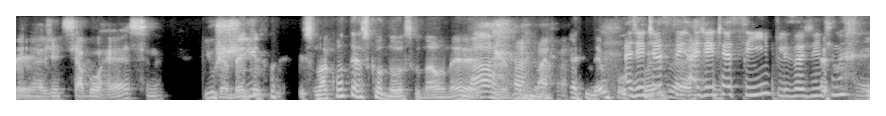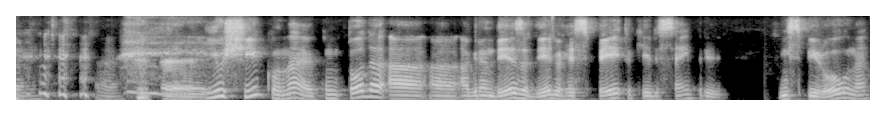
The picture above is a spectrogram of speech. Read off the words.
é. a gente se aborrece, né? E o Chico... isso não acontece conosco, não, né? Ah. Um a, gente é, é, a gente é simples, a gente não. É, é. E o Chico, né, com toda a, a, a, grandeza dele, o respeito que ele sempre inspirou, né,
